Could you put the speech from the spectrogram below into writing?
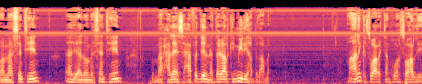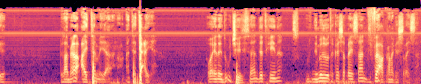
Waa mahadsantihiin aad iyo aad waa mahadsantihiin waxaan leeyahay saxaafadeennuna dagaalkii mediaha bilaabmay. Maalin kasta waa aragtaan kuwa soo hadlaya. Bilaamicna caytamaya antatacaya waa inayd u jeedisaan dadkiina midnimadooda ka shaqaysaan difaaca qana ka shaqaysaan.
